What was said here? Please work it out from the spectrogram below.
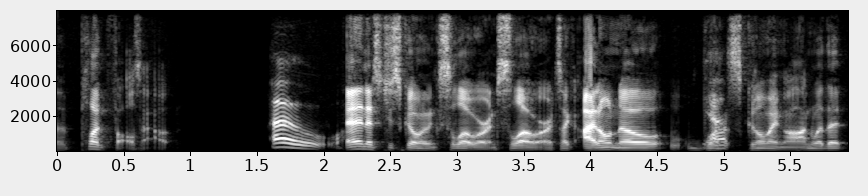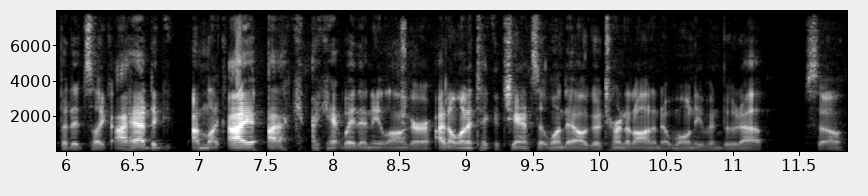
the plug falls out. Oh, And it's just going slower and slower. It's like I don't know what's going on with it, but it's like I had to. I'm like I, I I can't wait any longer. I don't want to take a chance that one day I'll go turn it on and it won't even boot up. So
